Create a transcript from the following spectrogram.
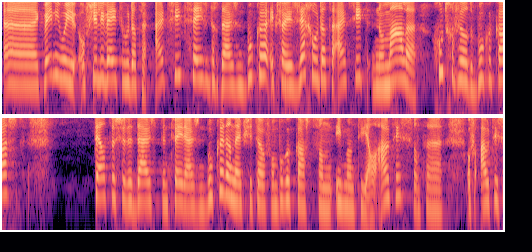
Uh, ik weet niet hoe je, of jullie weten hoe dat eruit ziet, 70.000 boeken. Ik zou je zeggen hoe dat eruit ziet. Normale, goed gevulde boekenkast telt tussen de 1000 en 2000 boeken. Dan heb je het over een boekenkast van iemand die al oud is. Want, uh, of oud is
